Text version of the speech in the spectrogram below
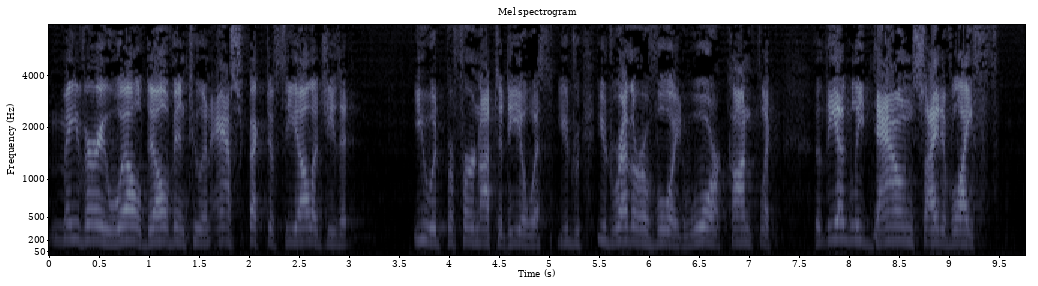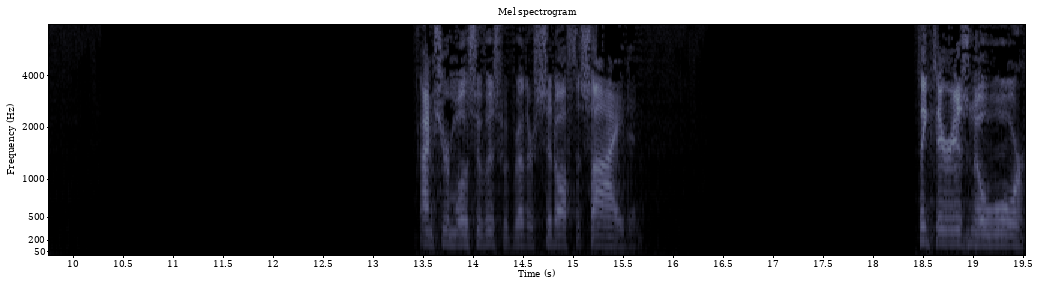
may very well delve into an aspect of theology that you would prefer not to deal with. You'd, you'd rather avoid war, conflict, the ugly downside of life. I'm sure most of us would rather sit off the side and think there is no war,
